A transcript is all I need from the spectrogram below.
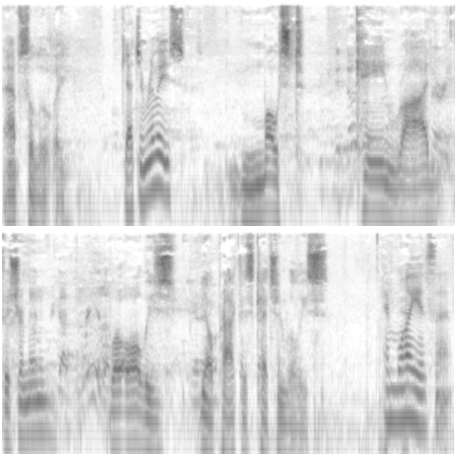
Absolutely. Catch and release. Most cane rod fishermen will always, you know, practice catch and release. And why is that?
